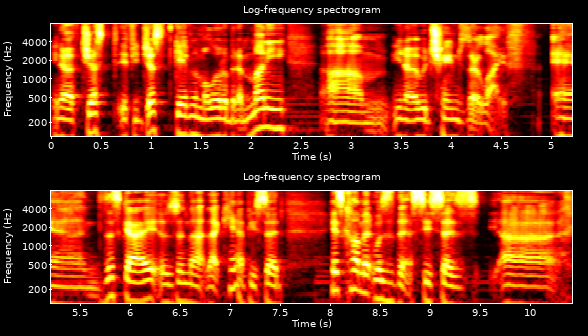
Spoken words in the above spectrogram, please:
you know, if just if you just gave them a little bit of money, um, you know, it would change their life. And this guy was in that that camp. He said his comment was this. He says. Uh,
